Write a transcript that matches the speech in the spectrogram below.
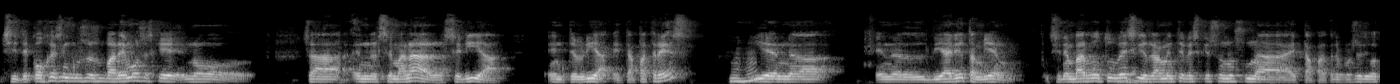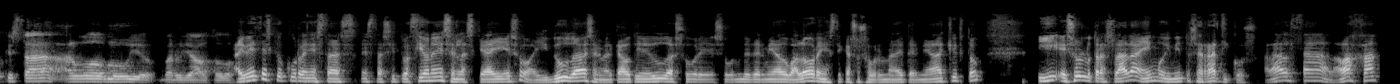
si te coges incluso esos baremos, es que no. O sea, en el semanal sería, en teoría, etapa 3 y en, uh, en el diario también. Sin embargo, tú ves y realmente ves que eso no es una etapa 3. Por eso digo que está algo muy barullado todo. Hay veces que ocurren estas, estas situaciones en las que hay eso, hay dudas, el mercado tiene dudas sobre, sobre un determinado valor, en este caso sobre una determinada cripto, y eso lo traslada en movimientos erráticos, al alza, a la baja,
